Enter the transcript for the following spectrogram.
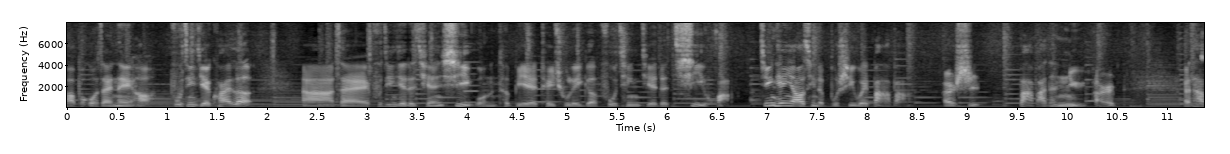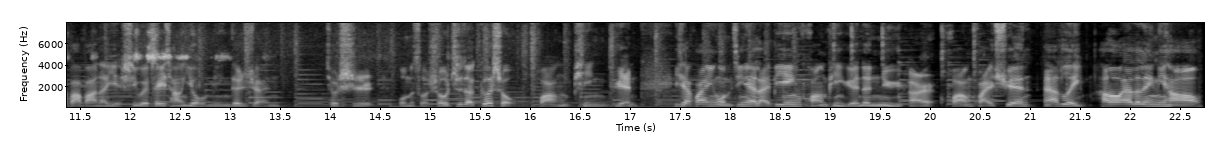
啊，包括在内哈，父亲节快乐。那在父亲节的前夕，我们特别推出了一个父亲节的企划。今天邀请的不是一位爸爸，而是爸爸的女儿。而他爸爸呢，也是一位非常有名的人，就是我们所熟知的歌手黄品源。一起来欢迎我们今天的来宾黄品源的女儿黄怀萱 Adeline。Hello，Adeline，你好。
